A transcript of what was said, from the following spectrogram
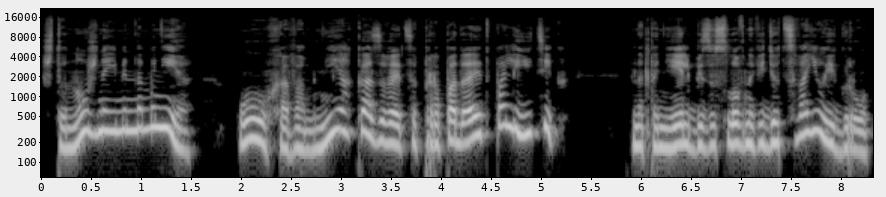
что нужно именно мне. Ух, а во мне, оказывается, пропадает политик. Натаниэль, безусловно, ведет свою игру.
